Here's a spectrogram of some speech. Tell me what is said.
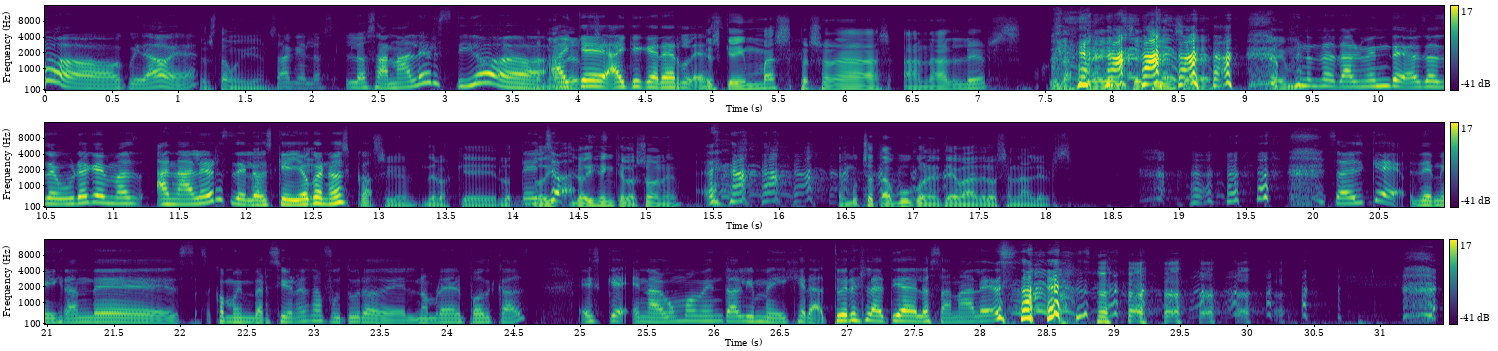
cuidado, ¿eh? eso está muy bien. O sea, que los, los analers, tío, hay, que, hay que quererles. Es que hay más personas analers de las que se piensa, ¿eh? Hay- Bueno, totalmente. O sea, seguro que hay más analers de los que yo Eh, conozco. Sí, de los que lo, di- hecho- lo dicen que lo son, ¿eh? Hay mucho tabú con el tema de los analers. ¿Sabes qué? De mis grandes como inversiones a futuro del nombre del podcast es que en algún momento alguien me dijera, tú eres la tía de los anales.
